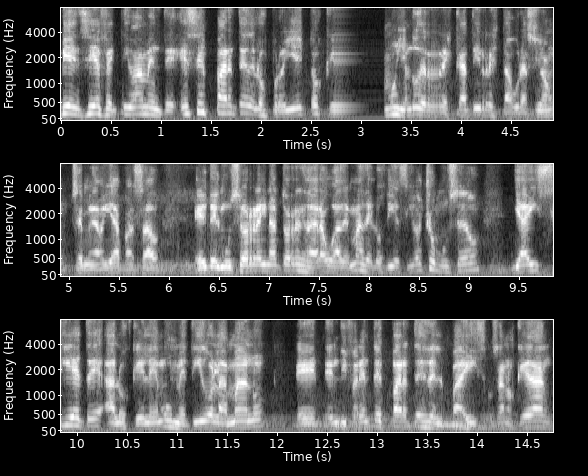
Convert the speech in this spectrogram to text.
Bien, sí, efectivamente. Ese es parte de los proyectos que estamos yendo de rescate y restauración, se me había pasado, el del Museo Reina Torres de Arauz. Además de los 18 museos, ya hay siete a los que le hemos metido la mano eh, en diferentes partes del país. O sea, nos quedan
